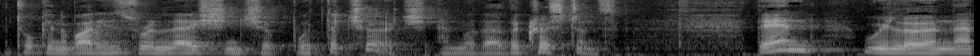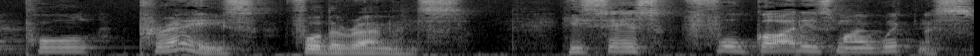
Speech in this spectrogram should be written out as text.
We're talking about his relationship with the church and with other Christians. Then we learn that Paul prays for the Romans. He says, For God is my witness.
